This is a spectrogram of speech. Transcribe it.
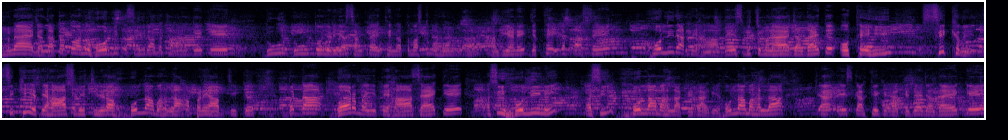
ਮਨਾਇਆ ਜਾਂਦਾ ਤਾਂ ਤੁਹਾਨੂੰ ਹੋਰ ਵੀ ਤਸਵੀਰਾਂ ਦਿਖਾਵਾਂਗੇ ਕਿ ਦੂਰ ਦੂਰ ਤੋਂ ਜਿਹੜੀਆਂ ਸੰਗਤਾਂ ਇੱਥੇ ਨਤਮਸਤਕ ਹੋਣ ਆਉਂਦੀਆਂ ਨੇ, ਜਿੱਥੇ ਇੱਕ ਪਾਸੇ ਹੋਲੀ ਦਾ ਤਿਉਹਾਰ ਦੇਸ਼ ਵਿੱਚ ਮਨਾਇਆ ਜਾਂਦਾ ਹੈ ਤੇ ਉੱਥੇ ਹੀ ਸਿੱਖ ਵੀ, ਸਿੱਖੀ ਇਤਿਹਾਸ ਵਿੱਚ ਜਿਹੜਾ ਹੋਲਾ ਮਹੱਲਾ ਆਪਣੇ ਆਪ 'ਚ ਇੱਕ ਵੱਡਾ ਗੌਰਵਮਈ ਇਤਿਹਾਸ ਹੈ ਕਿ ਅਸੀਂ ਹੋਲੀ ਨਹੀਂ, ਅਸੀਂ ਹੋਲਾ ਮਹੱਲਾ ਖੇਡਾਂਗੇ। ਹੋਲਾ ਮਹੱਲਾ ਇਸ ਕਰਕੇ ਖੇ- ਜਾਂਦਾ ਹੈ ਕਿ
